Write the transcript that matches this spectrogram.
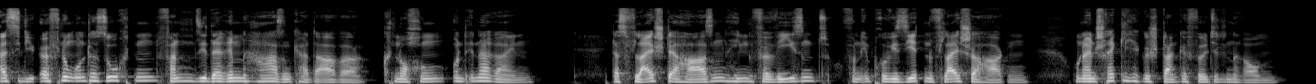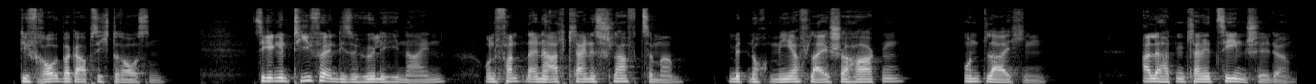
Als sie die Öffnung untersuchten, fanden sie darin Hasenkadaver, Knochen und Innereien. Das Fleisch der Hasen hing verwesend von improvisierten Fleischerhaken, und ein schrecklicher Gestank erfüllte den Raum. Die Frau übergab sich draußen. Sie gingen tiefer in diese Höhle hinein und fanden eine Art kleines Schlafzimmer mit noch mehr Fleischerhaken und Leichen. Alle hatten kleine Zehenschilder,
